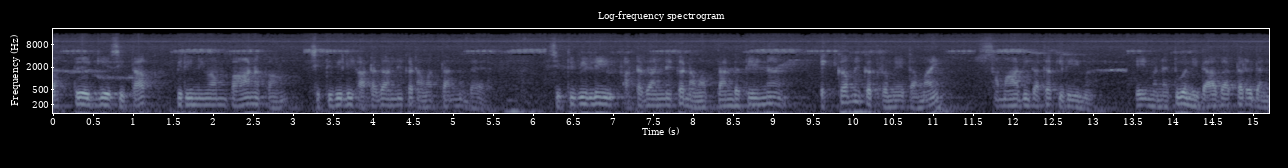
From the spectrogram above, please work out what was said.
සත්වයේ සිතක් පිරිනිවන් පානකම් සිතවිලි හටගන්න එක නවත්තන්න බෑ. සිතවිලි හටගන්න එක නවත්තන්න තියෙන එකම එක ක්‍රමය තමයි සමාධිගත කිරීම. එහෙම නැතුව නිදාගත්තට දැන්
